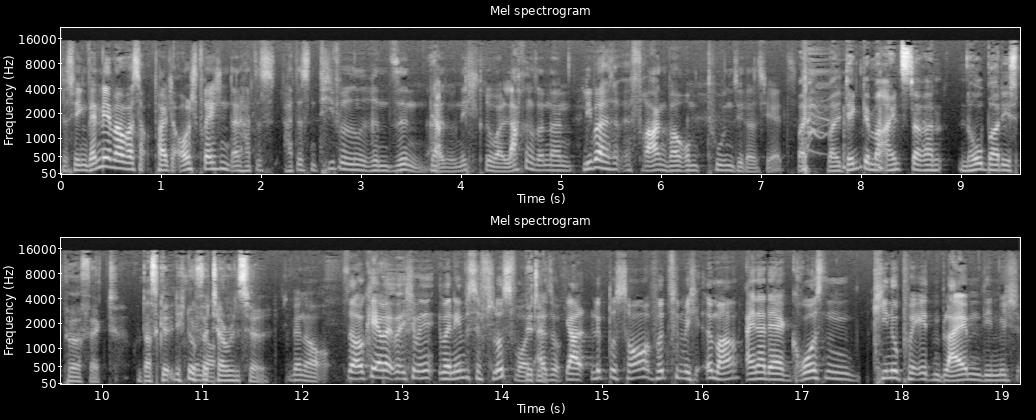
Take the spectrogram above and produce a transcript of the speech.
Deswegen, wenn wir mal was falsch aussprechen, dann hat es, hat es einen tieferen Sinn. Ja. Also nicht drüber lachen, sondern lieber fragen, warum tun sie das jetzt? Weil, weil denkt immer eins daran, nobody's perfect. Und das gilt nicht nur für Genau. Terence Hill. Genau. So, okay, aber ich übernehme ein bisschen Schlusswort. Bitte. Also, ja, Luc Besson wird für mich immer einer der großen Kinopoeten bleiben, die mich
